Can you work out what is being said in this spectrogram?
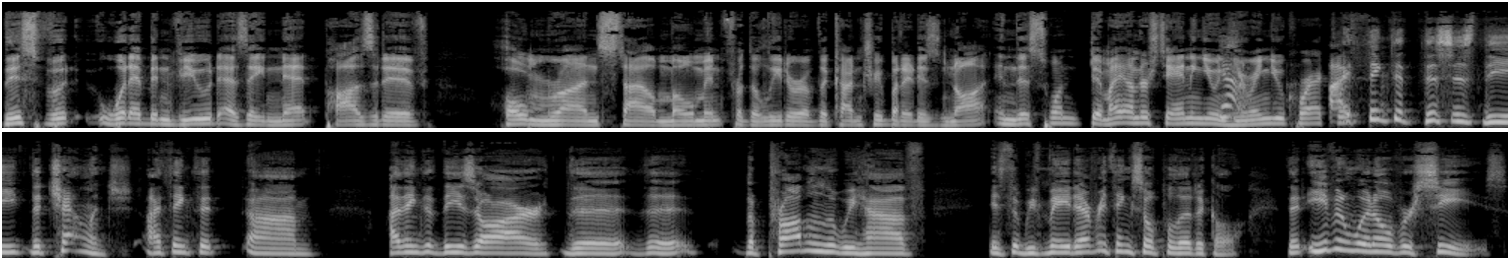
this would, would have been viewed as a net positive home run style moment for the leader of the country, but it is not in this one? Am I understanding you and yeah, hearing you correctly? I think that this is the the challenge. I think that um, I think that these are the the the problem that we have is that we've made everything so political that even when overseas,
